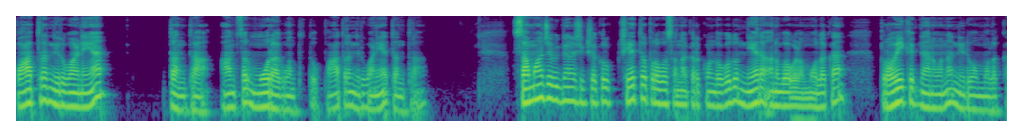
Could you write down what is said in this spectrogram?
ಪಾತ್ರ ನಿರ್ವಹಣೆಯ ತಂತ್ರ. ಆನ್ಸರ್ ಮೂರಾಗುವಂಥದ್ದು ಪಾತ್ರ ನಿರ್ವಹಣೆಯ ತಂತ್ರ. ಸಮಾಜ ವಿಜ್ಞಾನ ಶಿಕ್ಷಕರು ಕ್ಷೇತ್ರ ಪ್ರವಾಸನ ಕರ್ಕೊಂಡು ಹೋಗೋದು ನೇರ ಅನುಭವಗಳ ಮೂಲಕ ಪ್ರವೇಕ ಜ್ಞಾನವನ್ನು ನೀಡುವ ಮೂಲಕ.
